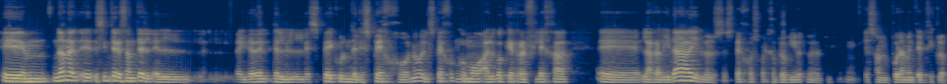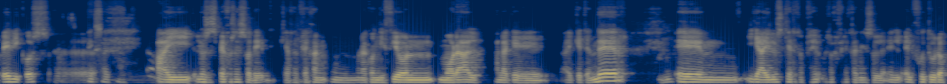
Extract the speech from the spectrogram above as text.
em, no, es interesante la idea del, del, speculum, del espejo, ¿no? El espejo como algo que refleja eh, la realidad y los espejos, por ejemplo, eh, que son puramente enciclopédicos. Eh, Exacto. Hay los espejos eso de, que reflejan una condición moral a la que hay que tender. y hay los que reflejan eso, el, futuro.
